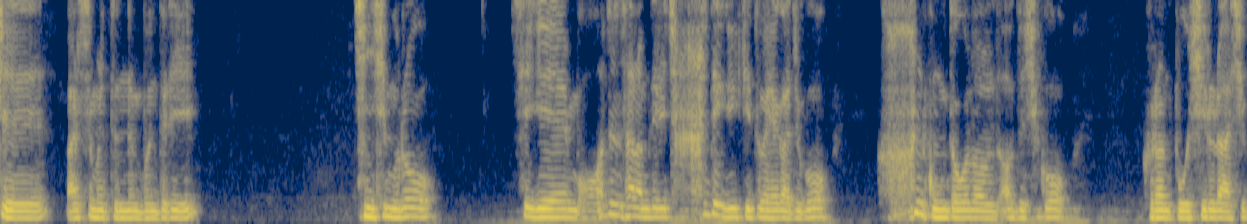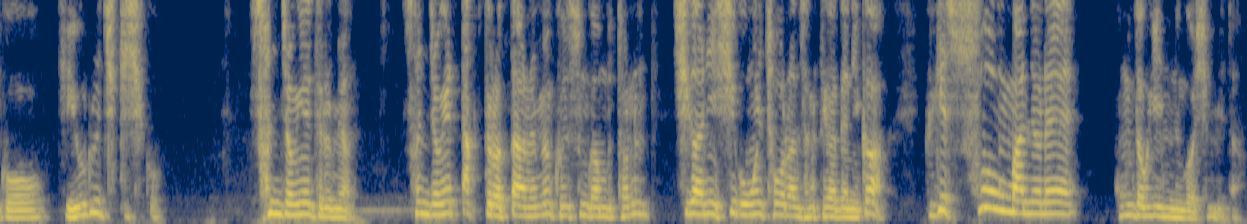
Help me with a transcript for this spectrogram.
제 말씀을 듣는 분들이 진심으로 세계의 모든 사람들이 잘 되길 기도해가지고 큰 공덕을 얻- 얻으시고 그런 보시를 하시고 기후를 지키시고 선정에 들으면 선정에 딱 들었다 하면 그 순간부터는 시간이 시공을 초월한 상태가 되니까 그게 수억만 년의 공덕이 있는 것입니다.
